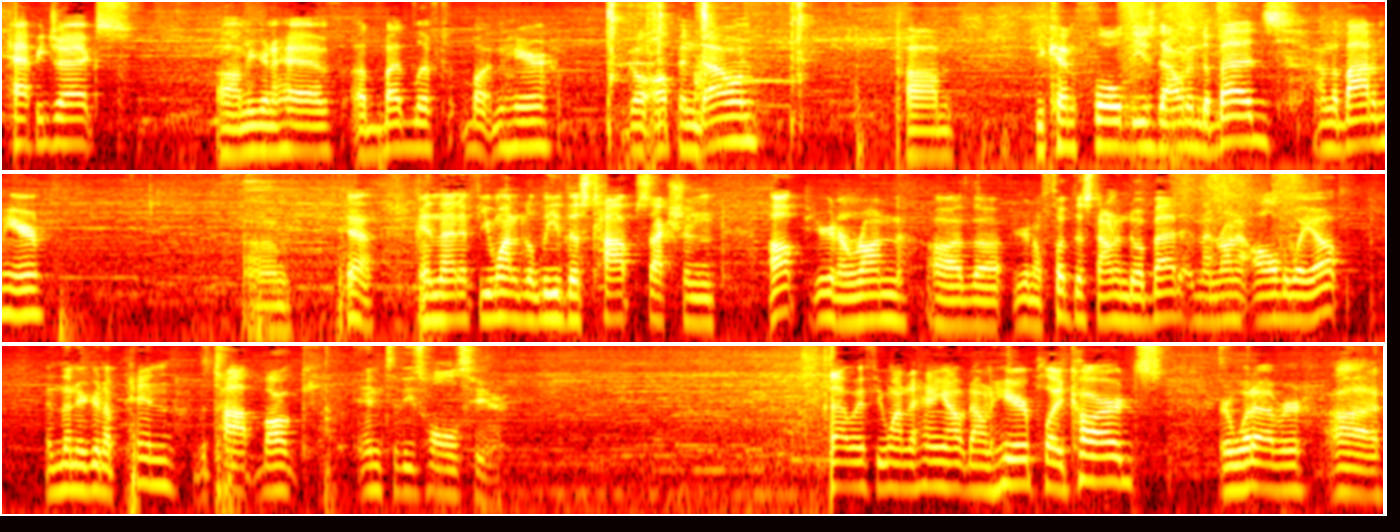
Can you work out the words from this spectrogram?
HappiJacs. Um, you're gonna have a bed lift button here, go up and down. Um, you can fold these down into beds on the bottom here. Um, yeah, and then if you wanted to leave this top section up, you're gonna run uh, the, you're gonna flip this down into a bed and then run it all the way up, and then you're gonna pin the top bunk into these holes here. That way, if you wanted to hang out down here, play cards, or whatever, uh,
